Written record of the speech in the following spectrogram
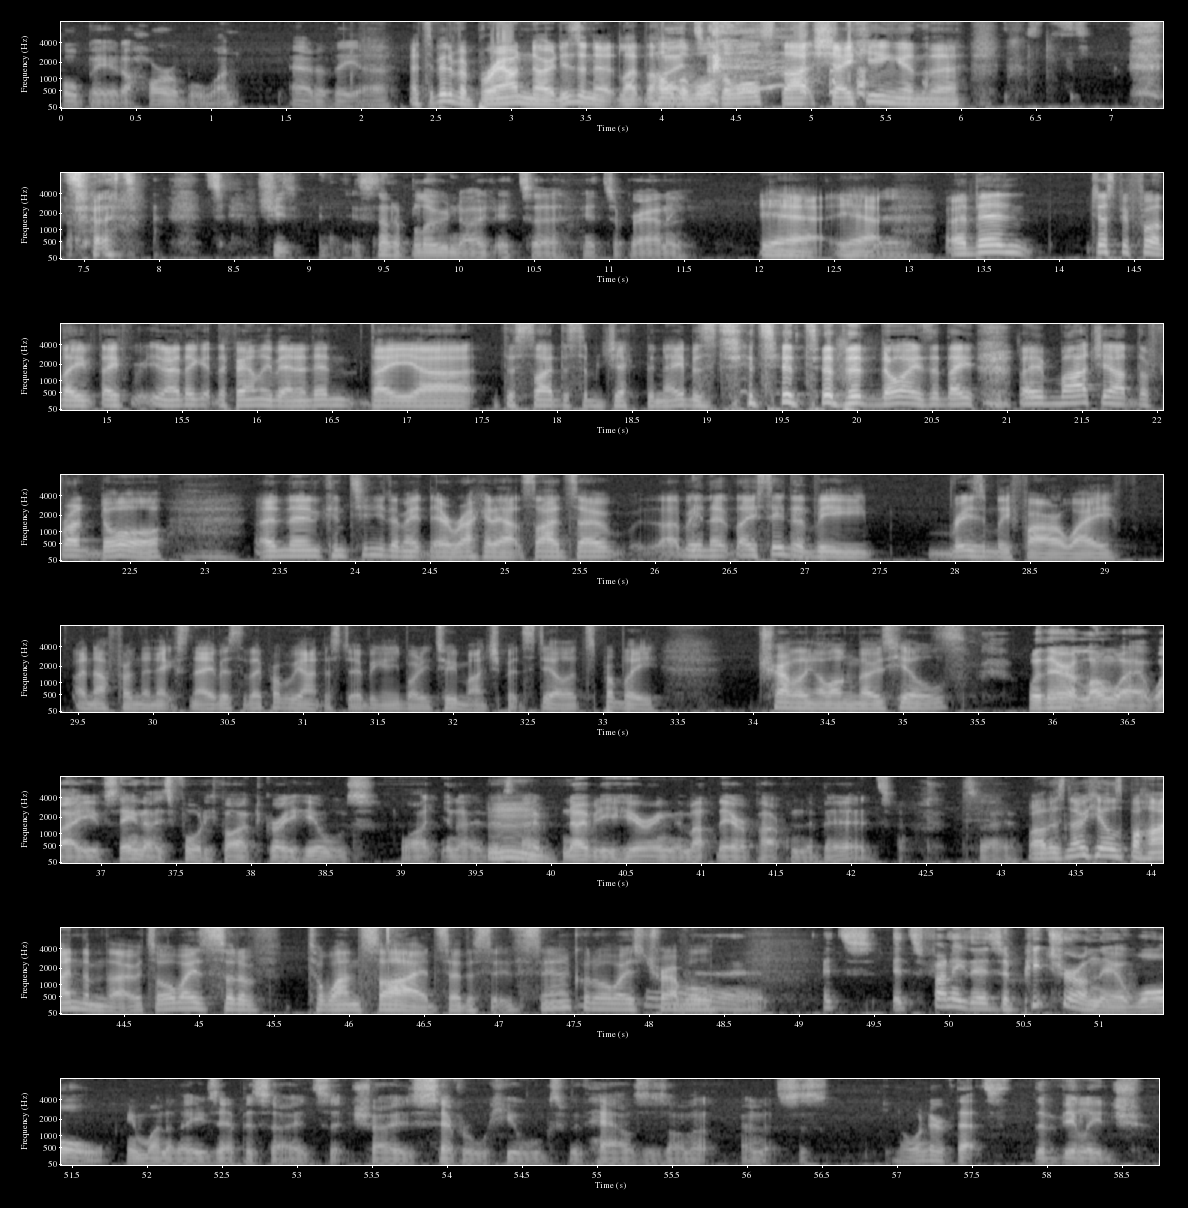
albeit a horrible one, out of the. Uh... It's a bit of a brown note, isn't it? Like the whole the wall, the wall starts shaking and the so it's, it's, she's. It's not a blue note. It's a. It's a brownie. yeah, yeah. And then just before they, they you know they get the family band and then they uh, decide to subject the neighbors to, to, to the noise and they they march out the front door and then continue to make their racket outside. So I mean they, they seem to be reasonably far away enough from the next neighbors, so they probably aren't disturbing anybody too much. But still, it's probably traveling along those hills. Well, they're a long way away. You've seen those forty-five degree hills. Like you know, there's no, Mm. nobody hearing them up there apart from the birds. So Well, there's no hills behind them though. It's always sort of to one side, so the, the sound could always travel. Yeah. It's it's funny. There's a picture on their wall in one of these episodes that shows several hills with houses on it, and it's just. I wonder if that's the village.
